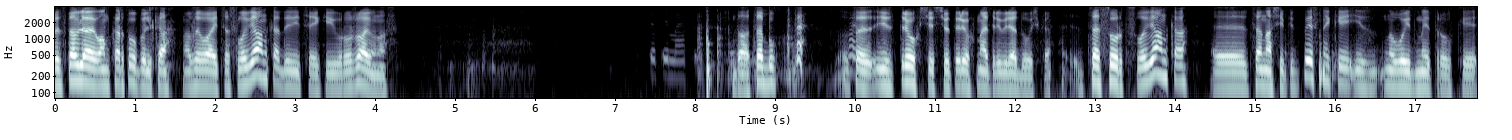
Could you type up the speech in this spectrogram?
Представляю вам картопелька, називається Слов'янка. Дивіться, який урожай у нас. З 5 метрів. Да, це бук... Те, це із трьох чи з чотирьох метрів рядочка. Це сорт Слов'янка. е, Це наші підписники із Нової Дмитровки.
